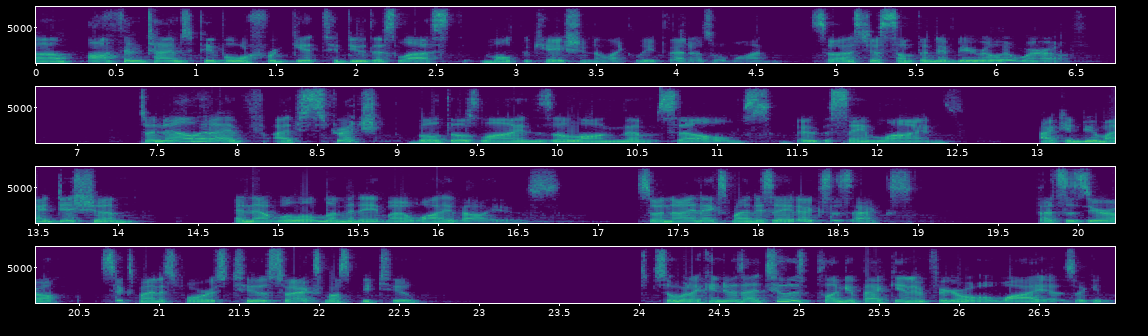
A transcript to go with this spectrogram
Um, oftentimes people will forget to do this last multiplication and like leave that as a 1. So that's just something to be really aware of. So now that I've, I've stretched both those lines along themselves, they're the same lines, I can do my addition and that will eliminate my y values. So 9x minus 8x is x. That's a 0. 6 minus 4 is 2, so x must be 2. So what I can do with that too is plug it back in and figure out what y is. I can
